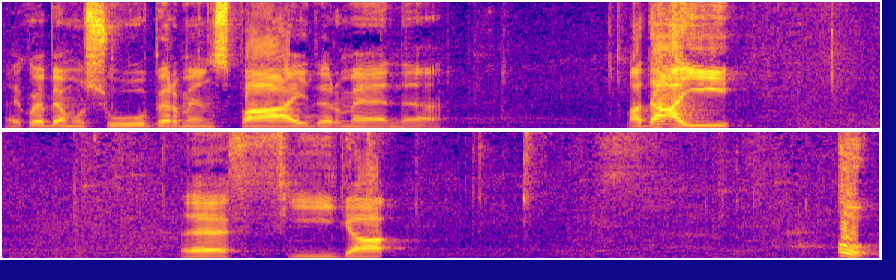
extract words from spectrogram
E qui abbiamo Superman, Spider-Man. Ma dai! Eh, figa. Oh!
